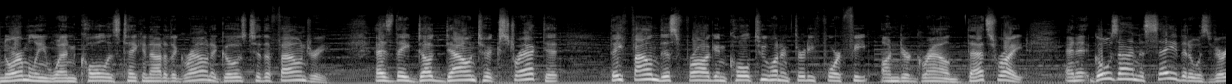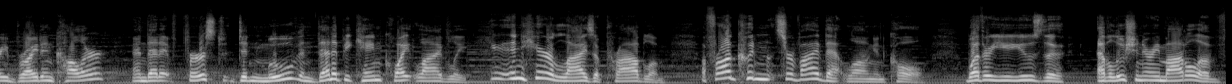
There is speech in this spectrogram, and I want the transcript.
Normally, when coal is taken out of the ground, it goes to the foundry. As they dug down to extract it, they found this frog in coal 234 feet underground. That's right. And it goes on to say that it was very bright in color and that it first didn't move and then it became quite lively. In here lies a problem. A frog couldn't survive that long in coal. Whether you use the evolutionary model of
